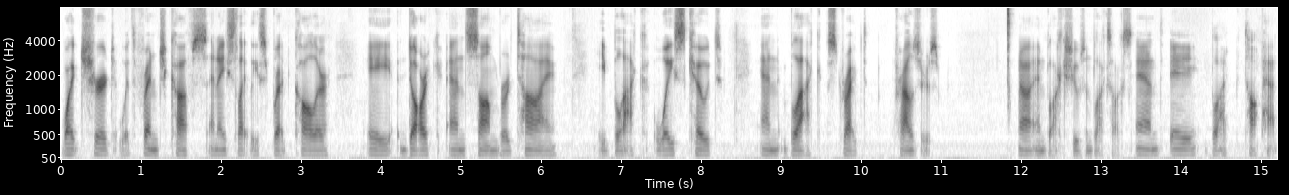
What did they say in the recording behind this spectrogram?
white shirt with French cuffs and a slightly spread collar, a dark and somber tie, a black waistcoat, and black striped trousers uh, and black shoes and black socks, and a black top hat.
